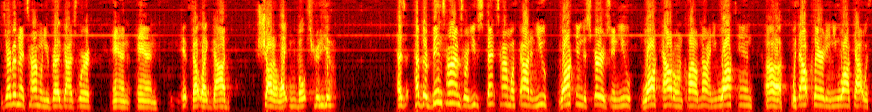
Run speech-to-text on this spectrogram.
Has there ever been a time when you've read God's Word and, and it felt like God shot a lightning bolt through you? Has, have there been times where you've spent time with God and you walked in discouraged and you walked out on cloud nine? You walked in uh, without clarity and you walked out with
